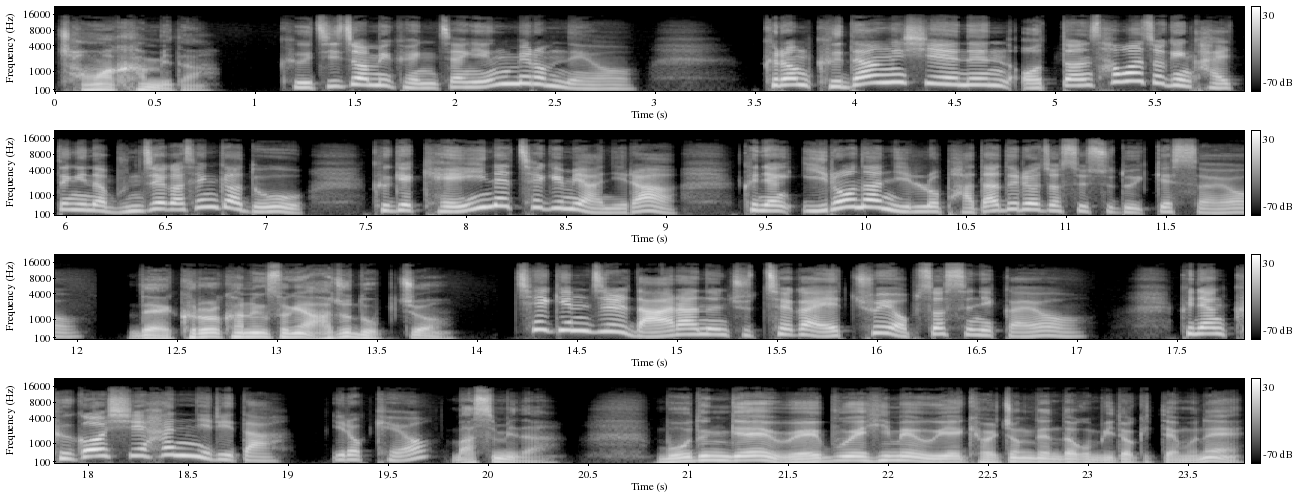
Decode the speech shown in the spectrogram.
정확합니다. 그 지점이 굉장히 흥미롭네요. 그럼 그 당시에는 어떤 사화적인 갈등이나 문제가 생겨도 그게 개인의 책임이 아니라 그냥 일어난 일로 받아들여졌을 수도 있겠어요. 네, 그럴 가능성이 아주 높죠. 책임질 나라는 주체가 애초에 없었으니까요. 그냥 그것이 한 일이다. 이렇게요? 맞습니다. 모든 게 외부의 힘에 의해 결정된다고 믿었기 때문에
